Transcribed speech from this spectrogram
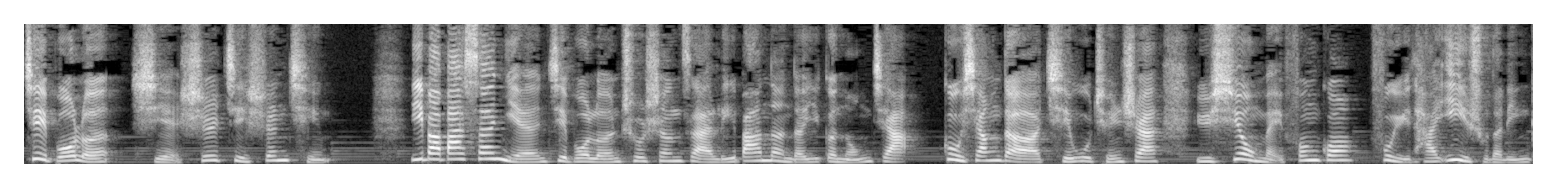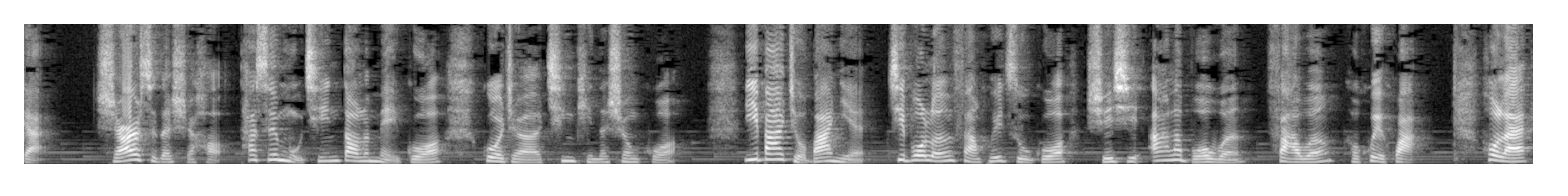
纪伯伦写诗寄深情。一八八三年，纪伯伦出生在黎巴嫩的一个农家。故乡的奇雾群山与秀美风光赋予他艺术的灵感。十二岁的时候，他随母亲到了美国，过着清贫的生活。一八九八年，纪伯伦返回祖国学习阿拉伯文、法文和绘画。后来，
